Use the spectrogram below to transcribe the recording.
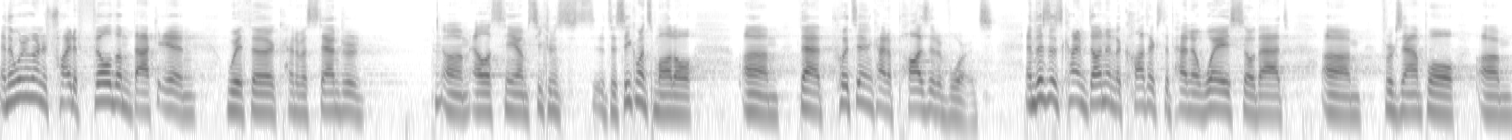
and then we're going to try to fill them back in with a kind of a standard um, LSTM sequence to sequence model um, that puts in kind of positive words. And this is kind of done in a context-dependent way so that, um, for example, um,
